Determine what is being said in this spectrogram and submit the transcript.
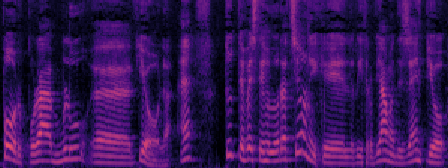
porpora, blu, eh, viola. Eh? Tutte queste colorazioni che ritroviamo ad esempio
